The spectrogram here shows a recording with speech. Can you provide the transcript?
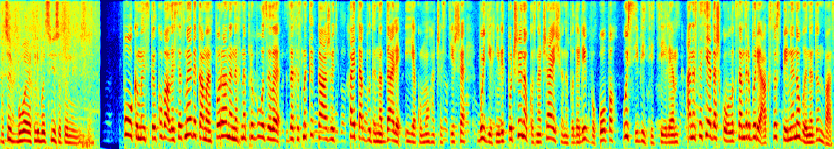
ну це буває хлібець їсть, а то не їсть. Поки ми спілкувалися з медиками, поранених не привозили. Захисники кажуть, хай так буде надалі і якомога частіше, бо їхній відпочинок означає, що неподалік в окопах усі бійці цілі. Анастасія Дашко, Олександр Буряк, Суспільне новини Донбас.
